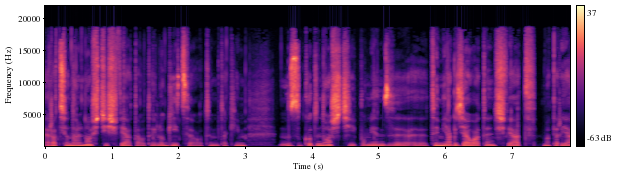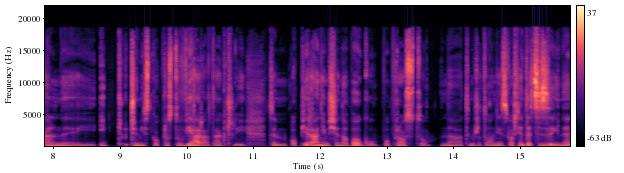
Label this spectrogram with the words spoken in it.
racjonalności świata, o tej logice, o tym takim zgodności pomiędzy e, tym, jak działa ten świat materialny i, i czym jest po prostu wiara, tak? Czyli tym opieraniem się na Bogu po prostu, na tym, że to On jest właśnie decyzyjny,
